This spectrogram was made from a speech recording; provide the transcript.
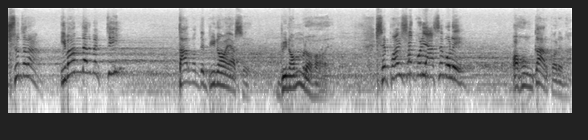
সুতরাং, ইমানদার ব্যক্তি, তার মধ্যে বিনয় আসে, বিনম্র হয়। সে পয়সা করে আসে বলে অহংকার করে না।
